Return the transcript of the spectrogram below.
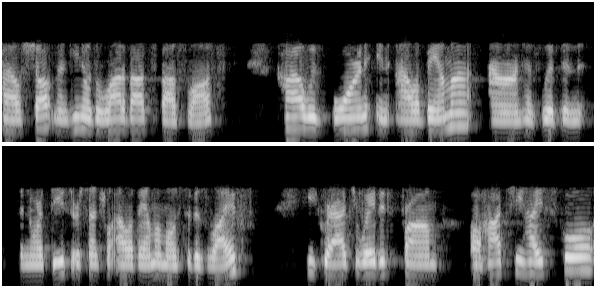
Kyle Shelton, he knows a lot about spouse loss. Kyle was born in Alabama and has lived in the Northeast or Central Alabama most of his life. He graduated from Ohatchee High School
